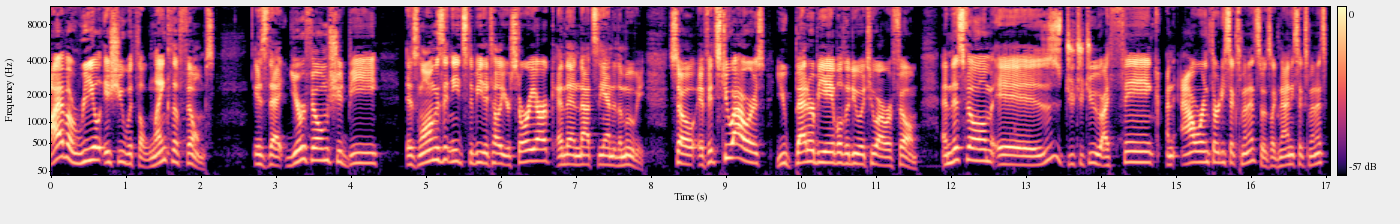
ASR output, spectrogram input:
I have a real issue with the length of films. Is that your film should be as long as it needs to be to tell your story arc, and then that's the end of the movie. So if it's two hours, you better be able to do a two hour film. And this film is, I think, an hour and 36 minutes. So it's like 96 minutes.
